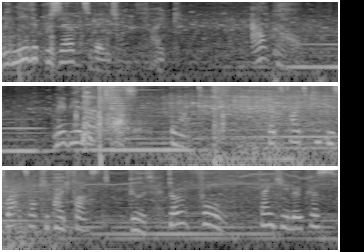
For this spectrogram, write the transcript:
We need a preservative agent, like alcohol. Maybe in that chest. All right. Let's try to keep these rats occupied first. Good. Don't fall. Thank you, Lucas.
